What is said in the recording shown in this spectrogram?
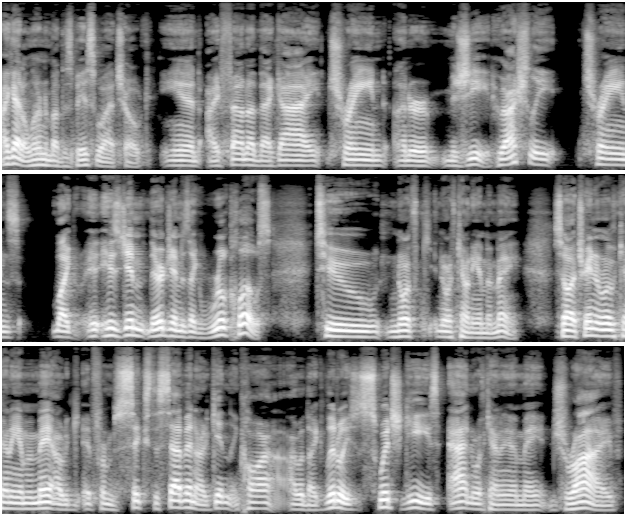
I got to learn about this baseball bat choke. And I found out that guy trained under Majid, who actually trains like his gym, their gym is like real close to North North County MMA. So I trained at North County MMA. I would get from six to seven. I would get in the car. I would like literally switch gis at North County MMA, drive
